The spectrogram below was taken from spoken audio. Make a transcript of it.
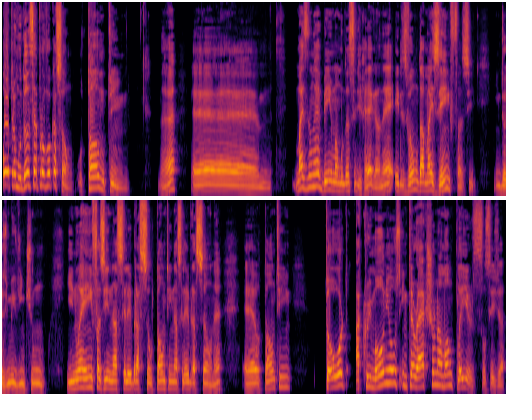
Outra mudança é a provocação, o taunting né? É... Mas não é bem uma mudança de regra, né? Eles vão dar mais ênfase em 2021 e não é ênfase na celebração, o taunting na celebração, né? É o taunting toward acrimonious interaction among players, ou seja,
